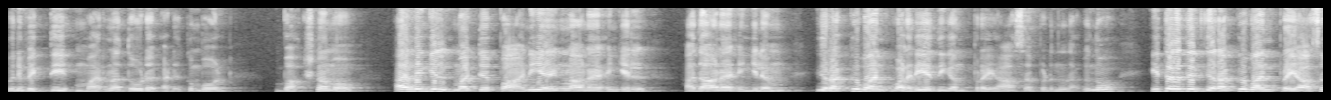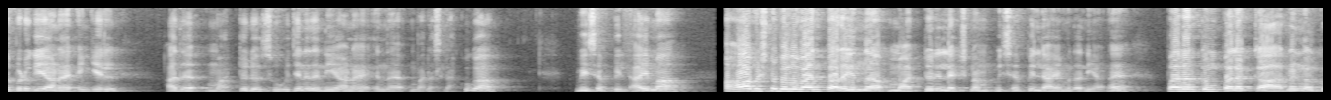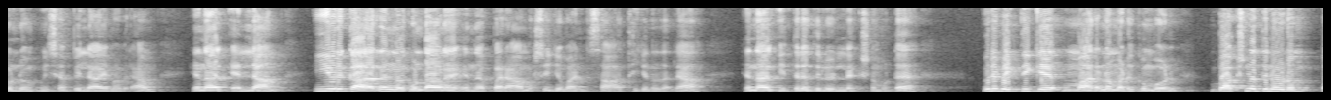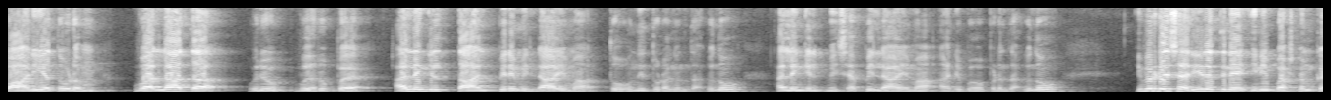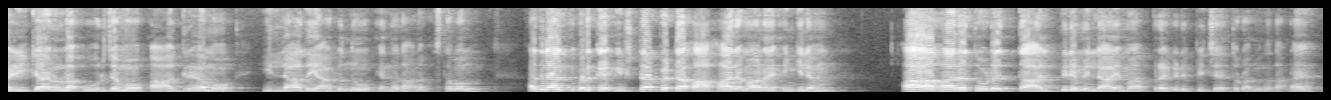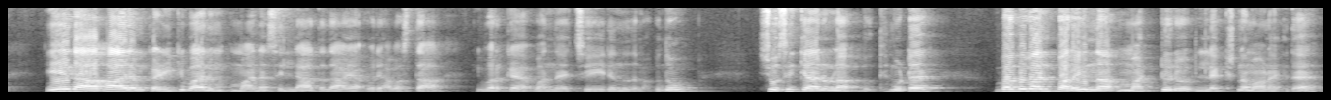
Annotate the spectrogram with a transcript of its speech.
ഒരു വ്യക്തി മരണത്തോട് അടുക്കുമ്പോൾ ഭക്ഷണമോ അല്ലെങ്കിൽ മറ്റ് പാനീയങ്ങളാണ് എങ്കിൽ അതാണ് എങ്കിലും ഇറക്കുവാൻ വളരെയധികം പ്രയാസപ്പെടുന്നതാകുന്നു. ഇത്തരത്തിൽ ഇറക്കുവാൻ പ്രയാസപ്പെടുകയാണ് എങ്കിൽ അത് മറ്റൊരു സൂചന തന്നെയാണ് എന്ന് മനസ്സിലാക്കുക. വിശപ്പില്ലായ്മ. മഹാവിഷ്ണു ഭഗവാൻ പറയുന്ന മറ്റൊരു ലക്ഷണം വിശപ്പില്ലായ്മ തന്നെയാണ്. പലർക്കും പല കാരണങ്ങൾ കൊണ്ടും വിശപ്പില്ലായ്മ വരാം. എന്നാൽ എല്ലാം ഈ ഒരു കാരണങ്ങൾ കൊണ്ടാണ് എന്ന് പരാമർശിക്കുവാൻ സാധിക്കുന്നതല്ല. എന്നാൽ ഇത്തരത്തിലൊരു ലക്ഷണമുണ്ട്. ഒരു വ്യക്തിക്ക് മരണമടുക്കുമ്പോൾ ഭക്ഷണത്തിനോടും പാനീയത്തോടും വല്ലാത്ത ഒരു വെറുപ്പ് അല്ലെങ്കിൽ താല്പര്യമില്ലായ്മ തോന്നി തുടങ്ങുന്നതാകുന്നു അല്ലെങ്കിൽ വിശപ്പില്ലായ്മ അനുഭവപ്പെടുന്നതാകുന്നു. ഇവരുടെ ശരീരത്തിന് ഇനി ഭക്ഷണം കഴിക്കാനുള്ള ഊർജമോ ആഗ്രഹമോ ഇല്ലാതെയാകുന്നു എന്നതാണ് വാസ്തവം. അതിനാൽ ഇവർക്ക് ഇഷ്ടപ്പെട്ട ആഹാരമാണ് എങ്കിലും ആ ആഹാരത്തോട് താല്പര്യമില്ലായ്മ പ്രകടിപ്പിച്ച് തുടങ്ങുന്നതാണ്. ഏത് ആഹാരം കഴിക്കുവാനും മനസ്സില്ലാത്തതായ ഒരു അവസ്ഥ ഇവർക്ക് വന്ന് ചേരുന്നതുമാകുന്നു. ശ്വസിക്കാനുള്ള ബുദ്ധിമുട്ട് ഭഗവാൻ പറയുന്ന മറ്റൊരു ലക്ഷണമാണ് ഇത്.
